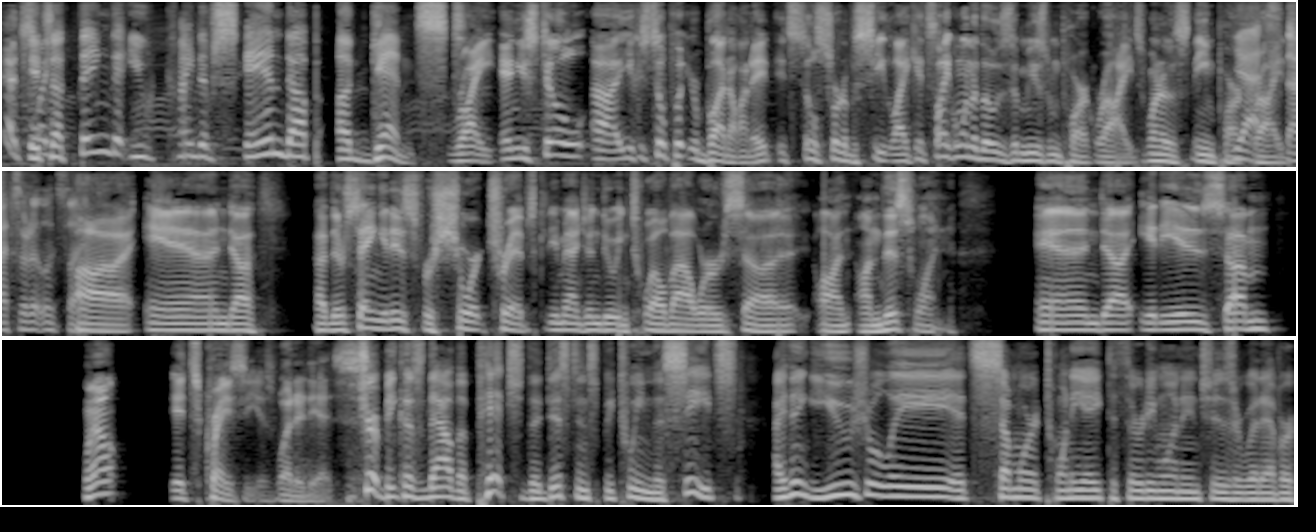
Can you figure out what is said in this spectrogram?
Yeah, it's it's like- a thing that you kind of stand up against. Right, and you still uh, you can still put your butt on it. It's still sort of a seat, like it's like one of those amusement park rides, one of those theme park yes, rides. that's what it looks like. Uh, and uh, uh, they're saying it is for short trips. Can you imagine doing 12 hours uh, on on this one? And uh, it is, um, well, it's crazy, is what it is. Sure, because now the pitch, the distance between the seats, I think usually it's somewhere 28 to 31 inches or whatever.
